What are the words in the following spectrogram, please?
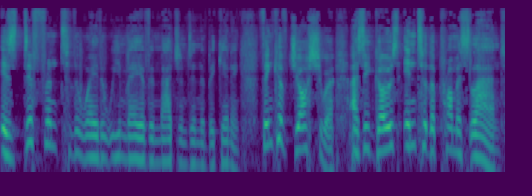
is different to the way that we may have imagined in the beginning. Think of Joshua as he goes into the promised land.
